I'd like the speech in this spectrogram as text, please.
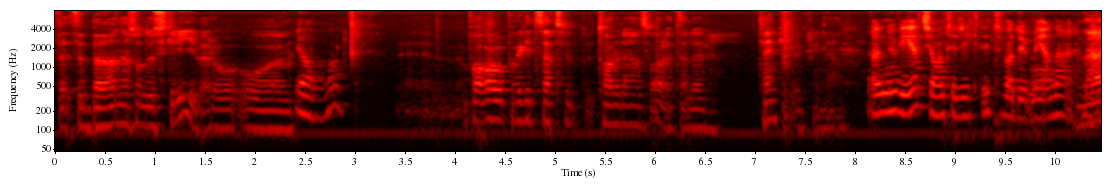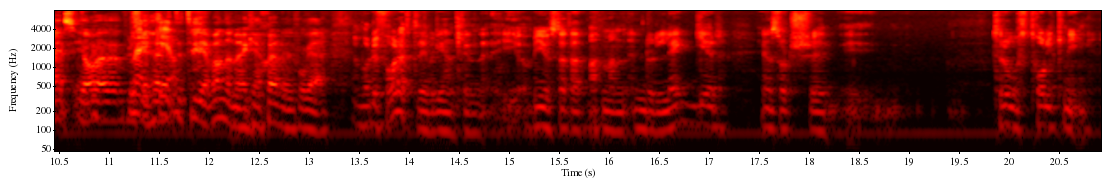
för, för bönen som du skriver och, och Ja, på, på vilket sätt tar du det ansvaret eller tänker du kring det? ja, nu vet jag inte riktigt vad du menar. med Nej, ansvar, jag, precis, jag är lite trevande märker jag själv när min fråga är. Vad du får efter är väl egentligen men just att, att man ändå lägger en sorts eh, trostolkning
